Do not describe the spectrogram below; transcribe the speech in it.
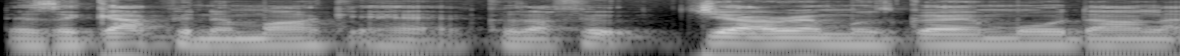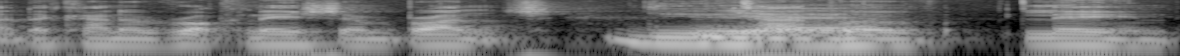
there's a gap in the market here because I feel GRM was going more down like the kind of Roc Nation brunch Yeah. type of lane.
